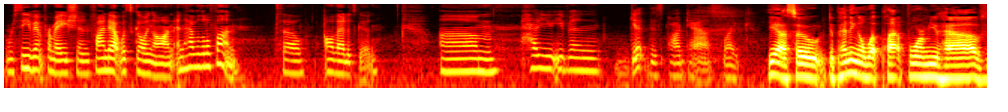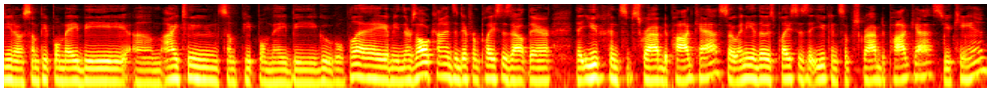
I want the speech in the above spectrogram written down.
receive information, find out what's going on, and have a little fun. So, all that is good. Um, how do you even get this podcast? Like, yeah so depending on what platform you have you know some people may be um, itunes some people may be google play. I mean there's all kinds of different places out there that you can subscribe to podcasts. So any of those places that you can subscribe to podcasts you can.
